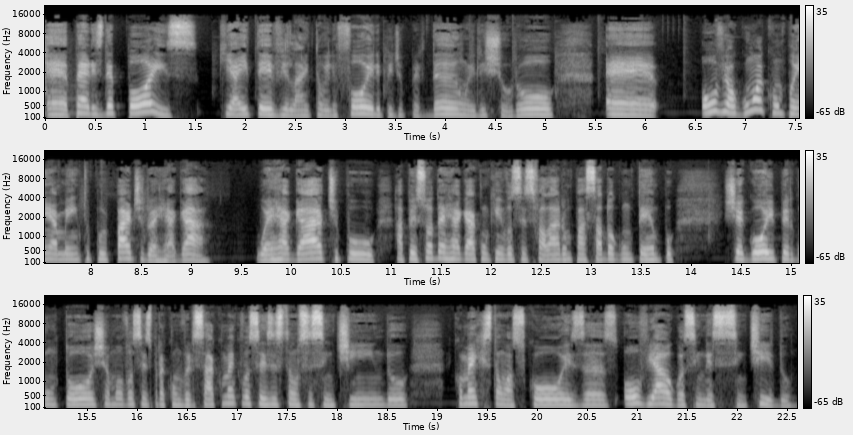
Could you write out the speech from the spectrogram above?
É, Pérez, depois que aí teve lá, então ele foi, ele pediu perdão, ele chorou. É, houve algum acompanhamento por parte do RH? O RH, tipo, a pessoa da RH com quem vocês falaram, passado algum tempo, chegou e perguntou, chamou vocês para conversar, como é que vocês estão se sentindo, como é que estão as coisas, houve algo assim nesse sentido?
